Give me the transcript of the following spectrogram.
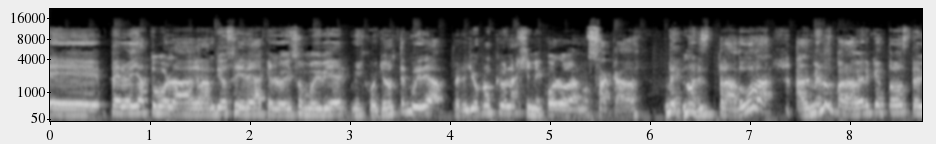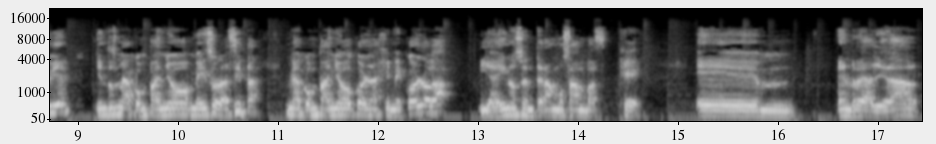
eh, pero ella tuvo la grandiosa idea que lo hizo muy bien. Me dijo, yo no tengo idea, pero yo creo que una ginecóloga nos saca de nuestra duda, al menos para ver que todo esté bien. Y entonces me acompañó, me hizo la cita, me acompañó con la ginecóloga y ahí nos enteramos ambas que eh, en realidad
